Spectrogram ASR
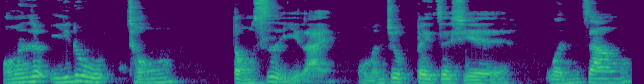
我们就一路从懂事以来，我们就被这些文章、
